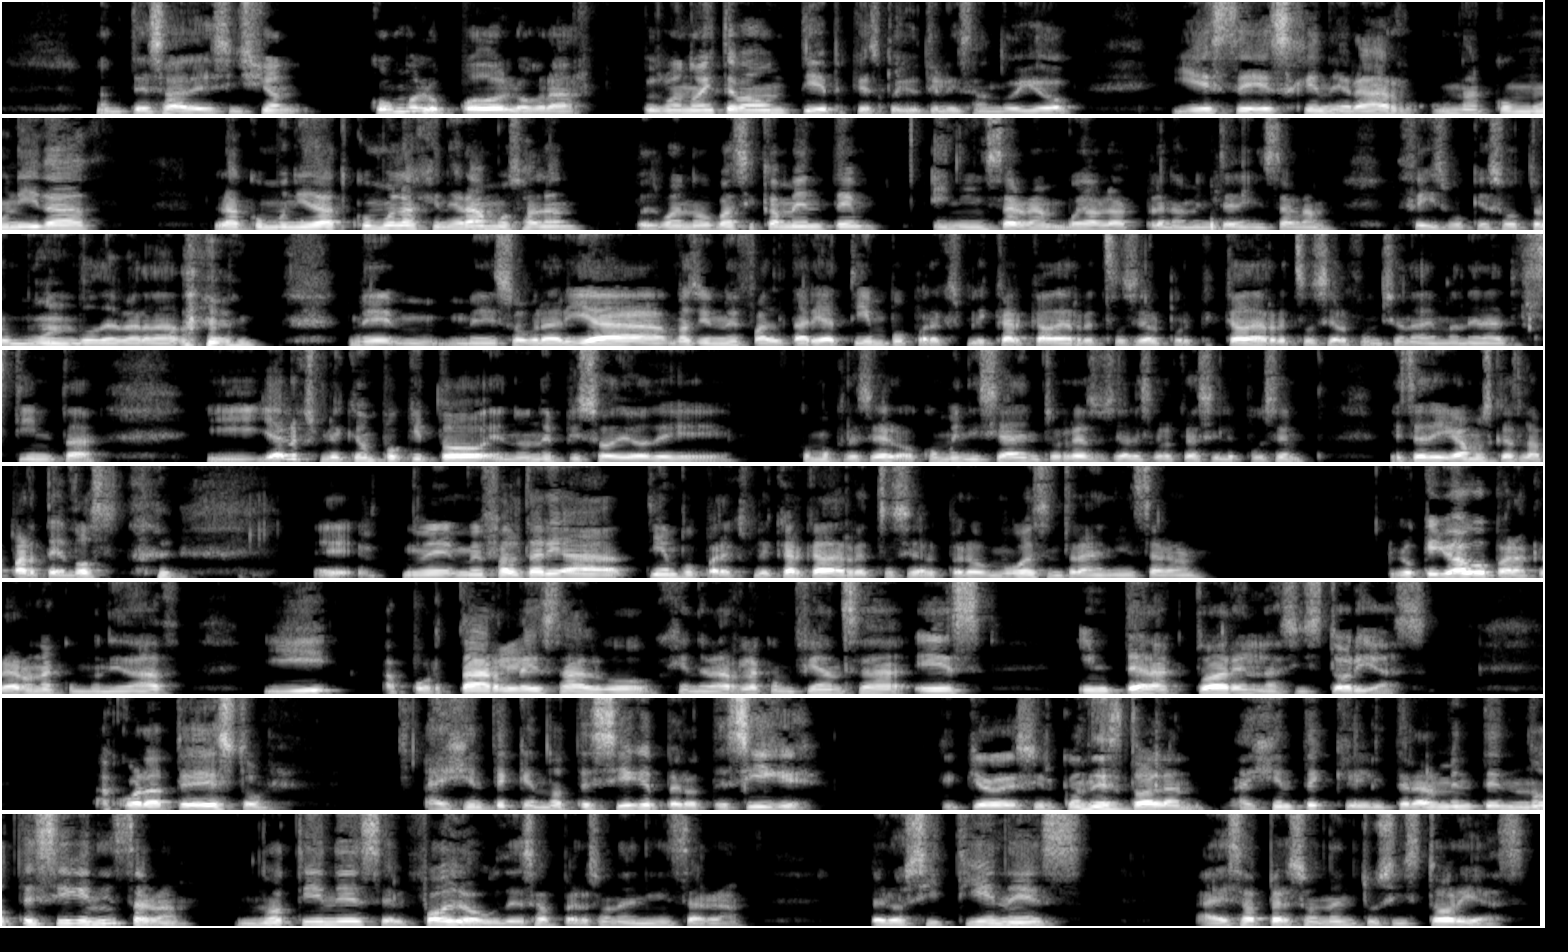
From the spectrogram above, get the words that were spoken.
Ante esa decisión, ¿cómo lo puedo lograr? Pues bueno, ahí te va un tip que estoy utilizando yo y ese es generar una comunidad. La comunidad, ¿cómo la generamos, Alan? Pues bueno, básicamente en Instagram, voy a hablar plenamente de Instagram, Facebook es otro mundo, de verdad. me, me, sobraría, más bien me faltaría tiempo para explicar cada red social, porque cada red social funciona de manera distinta. Y ya lo expliqué un poquito en un episodio de cómo crecer o cómo iniciar en tus redes sociales, creo que así le puse. Este digamos que es la parte 2. Eh, me, me faltaría tiempo para explicar cada red social, pero me voy a centrar en Instagram. Lo que yo hago para crear una comunidad y aportarles algo, generar la confianza, es interactuar en las historias. Acuérdate de esto. Hay gente que no te sigue, pero te sigue. ¿Qué quiero decir con esto, Alan? Hay gente que literalmente no te sigue en Instagram. No tienes el follow de esa persona en Instagram, pero sí tienes a esa persona en tus historias.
